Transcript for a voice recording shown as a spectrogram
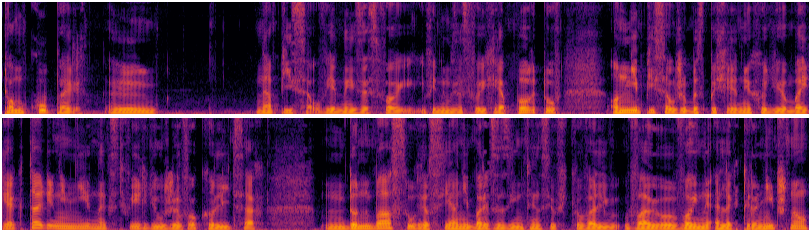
Tom Cooper y, napisał w, jednej ze swoich, w jednym ze swoich raportów. On nie pisał, że bezpośrednio chodzi o Bajraktary, niemniej jednak stwierdził, że w okolicach Donbasu Rosjanie bardzo zintensyfikowali wojnę elektroniczną,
